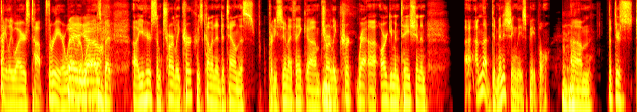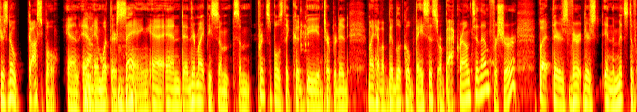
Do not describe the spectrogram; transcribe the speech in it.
Daily Wire's top three or whatever it go. was, but uh, you hear some Charlie Kirk who's coming into town this pretty soon. I think um, Charlie mm. Kirk uh, argumentation, and I, am not diminishing these people. Mm-hmm. Um, but there's there's no gospel in in, yeah. in what they're mm-hmm. saying, and, and, there might be some some principles that could be interpreted might have a biblical basis or background to them for sure, but there's very there's in the midst of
